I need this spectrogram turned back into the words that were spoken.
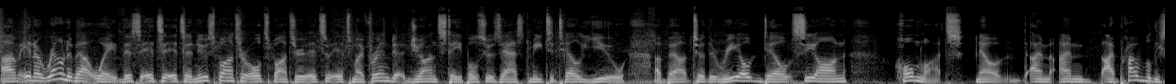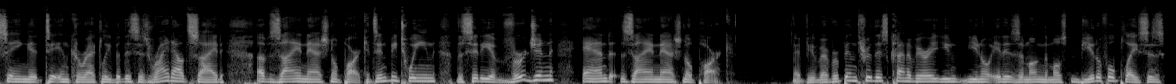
Um, in a roundabout way, this it's it's a new sponsor, old sponsor. It's it's my friend John Staples who has asked me to tell you about uh, the Rio del Sion home lots. Now, I'm I'm I'm probably saying it incorrectly, but this is right outside of Zion National Park. It's in between the city of Virgin and Zion National Park. If you've ever been through this kind of area, you you know it is among the most beautiful places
